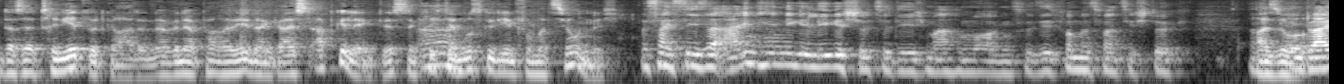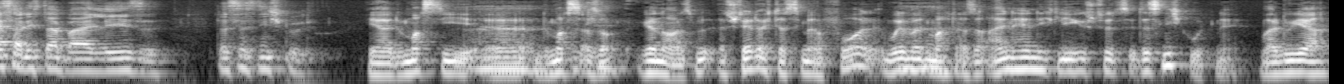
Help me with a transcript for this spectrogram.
dass er trainiert wird gerade. Ne? Wenn er parallel dein Geist abgelenkt ist, dann kriegt der Muskel die Information nicht. das heißt, diese einhändige Liegestütze, die ich mache morgens, so diese 25 Stück, Also- und gleichzeitig dabei lese, das ist nicht gut. Ja, du machst die, äh, du machst also, genau, das, stellt euch das mal vor, Wilbert macht also einhändig Liegestütze, das ist nicht gut, ne? Weil du ja,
